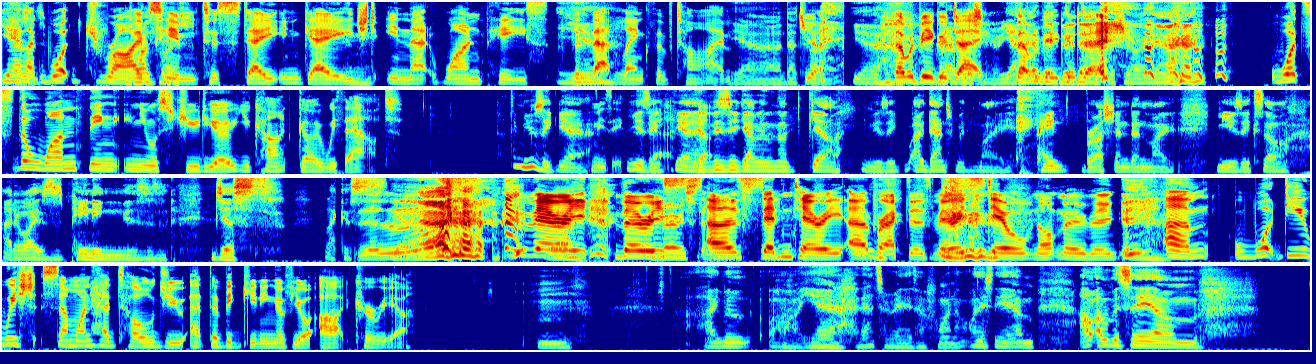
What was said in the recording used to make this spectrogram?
yeah, like what drives drives- him to stay mm. engaged in that one piece for Yeah. that length of time? yeah that's Yeah. right yeah That would be a good day. Yeah that would that'd be a good day. for sure yeah What's the one thing in your studio you can't go without? the music yeah Music. music yeah, music i will not yeah music i dance with my paintbrush and then my music so otherwise painting is just like a yeah. very, very, Very uh, sedentary uh, practice. Very still, not moving. Um, what do you wish someone had told you at the beginning of your art career? Mm. I will. Oh yeah, that's a really tough one. Honestly, um, I, I would say um,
